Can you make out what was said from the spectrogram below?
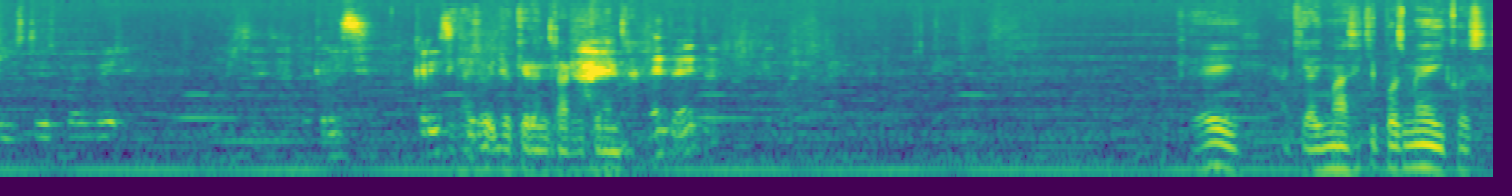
Ahí ustedes pueden ver. Chris, Chris, Oiga, yo, yo quiero entrar, yo quiero entrar. Ok, aquí hay más equipos médicos.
